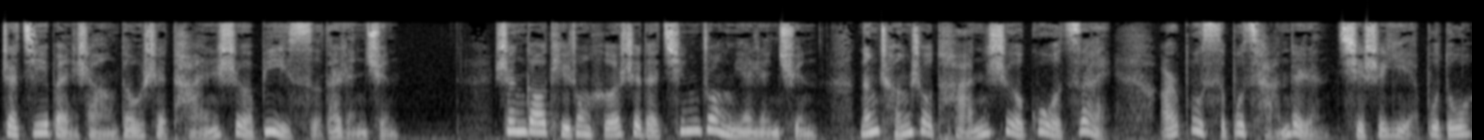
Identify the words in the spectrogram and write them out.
这基本上都是弹射必死的人群。身高体重合适的青壮年人群，能承受弹射过载而不死不残的人，其实也不多。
